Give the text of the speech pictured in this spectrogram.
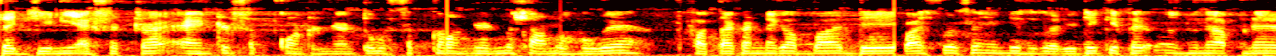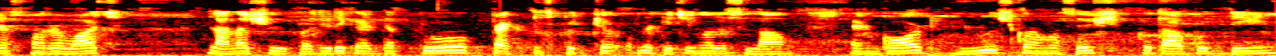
सज्जीनी एक्सेट्रा एंटर सब कॉन्टिनेंट तो वो सब कॉन्टिनेंट में शामिल हो गए, फतह करने के बाद दे वाइस पर्सन इंडियन ठीक है? फिर उन्होंने अपने रस्म रवाज लाना शुरू कर दिया, ठीक the pro practice picture of the teaching of Islam and God huge conversation Qutbuddin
